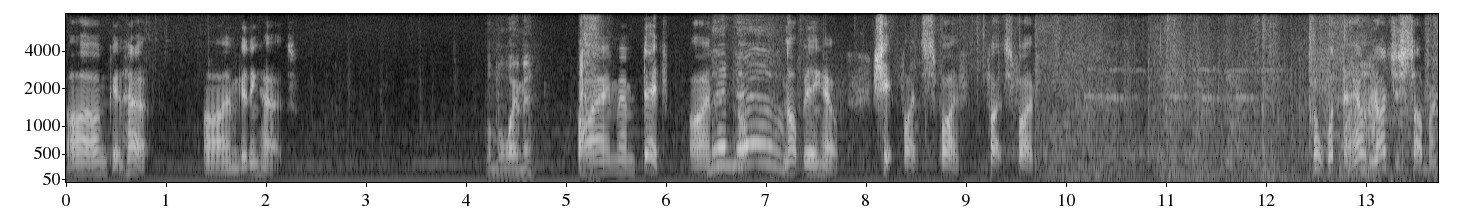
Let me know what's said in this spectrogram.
Oh, I'm getting hurt. I'm getting hurt. On my way, man. I am dead. I'm No, not, no. not being helped. Shit, fight to survive. Fight to survive. Oh, what the hell did I just summon?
